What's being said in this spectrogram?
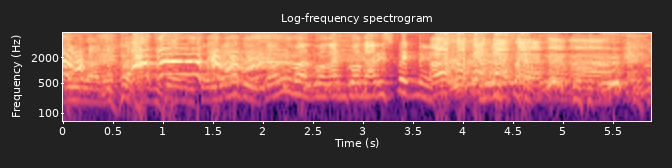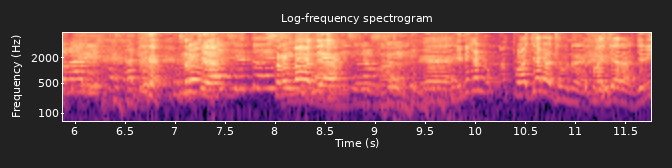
Sorry banget nih. Sorry, Bang. Gua kan gua enggak respect nih. Kan gua respect. Aduh. Serem ya? Serem banget ya? Serem sih. ya, ini kan pelajaran sebenarnya pelajaran jadi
